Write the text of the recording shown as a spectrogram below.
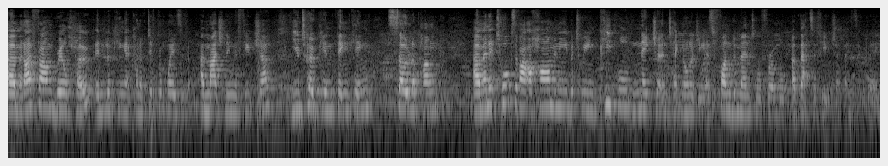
Um, and I found real hope in looking at kind of different ways of imagining the future, utopian thinking, solar punk, um, and it talks about a harmony between people, nature, and technology as fundamental for a, more, a better future, basically,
